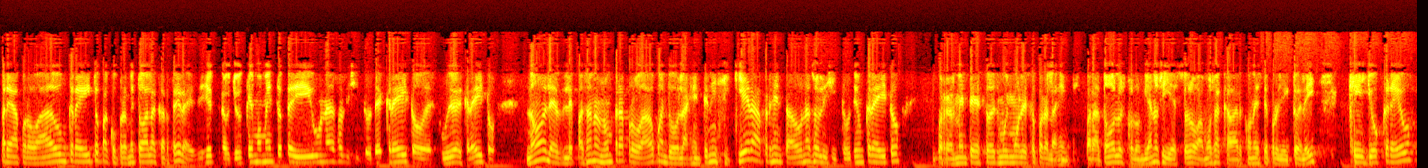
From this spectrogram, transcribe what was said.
preaprobado un crédito para comprarme toda la cartera. Es decir, pero yo en qué momento pedí una solicitud de crédito o de estudio de crédito. No, le, le pasan a un preaprobado cuando la gente ni siquiera ha presentado una solicitud de un crédito. Pues realmente esto es muy molesto para la gente, para todos los colombianos y esto lo vamos a acabar con este proyecto de ley que yo creo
